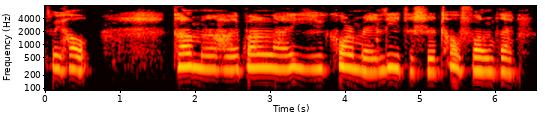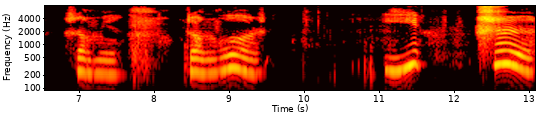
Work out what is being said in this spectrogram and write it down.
最后。他们还搬来一块美丽的石头放在上面，整个仪式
